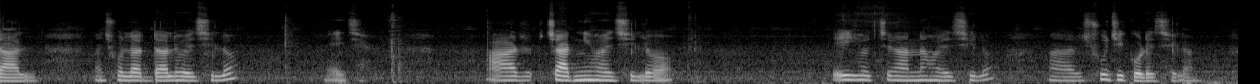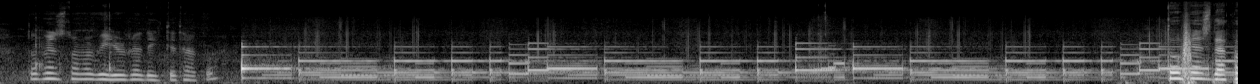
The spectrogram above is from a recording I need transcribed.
ডাল, ছোলার ডাল হয়েছিল, এই যে। আর চাটনি হয়েছিল, এই হচ্ছে রান্না হয়েছিল, আর সুজি করেছিলাম। তো ফ্রেন্ডস তোমরা ভিডিওটা দেখতে থাকো। তো ফ্রেন্ডস দেখো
